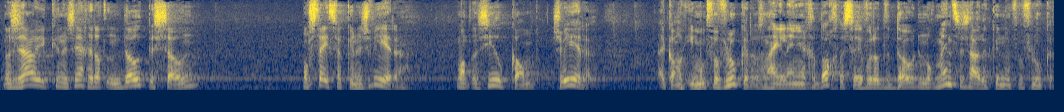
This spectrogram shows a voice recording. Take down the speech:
Dan zou je kunnen zeggen dat een dood persoon nog steeds zou kunnen zweren. Want een ziel kan zweren. Hij kan ook iemand vervloeken. Dat is een hele enge gedachte. Stel voor dat de doden nog mensen zouden kunnen vervloeken.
